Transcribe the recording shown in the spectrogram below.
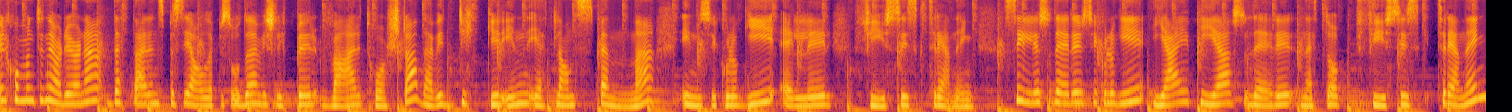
Velkommen til Nerdehjørnet. Dette er en spesialepisode vi slipper hver torsdag, der vi dykker inn i et eller annet spennende innen psykologi eller fysisk trening. Silje studerer psykologi, jeg, Pia, studerer nettopp fysisk trening.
